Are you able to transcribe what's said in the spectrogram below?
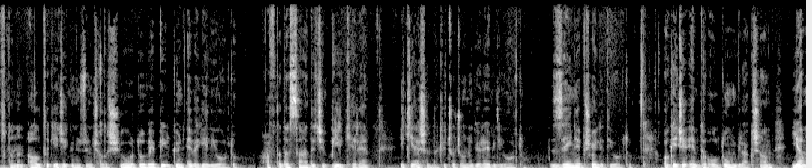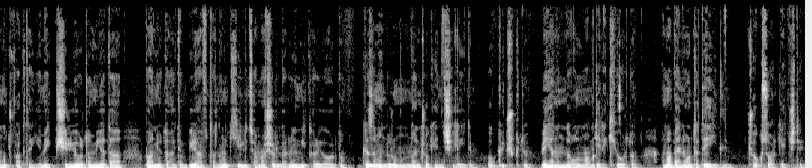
Haftanın 6 gece gündüzün çalışıyordu ve bir gün eve geliyordu. Haftada sadece bir kere 2 yaşındaki çocuğunu görebiliyordu. Zeynep şöyle diyordu. O gece evde olduğum bir akşam ya mutfakta yemek pişiriyordum ya da banyodaydım. Bir haftanın kirli çamaşırlarını yıkarıyordum. Kızımın durumundan çok endişeliydim. Çok küçüktü ve yanında olmam gerekiyordu. Ama ben orada değildim. Çok zor geçti.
